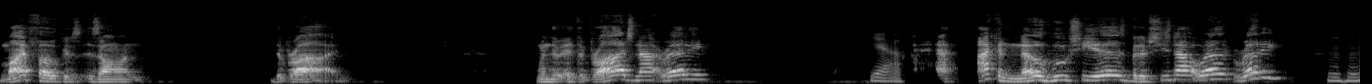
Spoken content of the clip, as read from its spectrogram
my focus is on the bride. When the if the bride's not ready, yeah, I, I can know who she is, but if she's not re- ready, mm-hmm.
